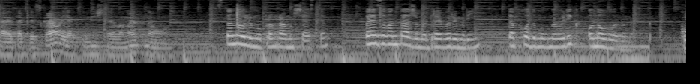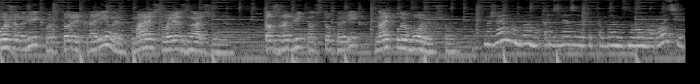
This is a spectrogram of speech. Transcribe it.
сяє так яскраво, як хімічний елемент неону. Встановлюємо програму щастя, перезавантажимо драйвери мрій та входимо в новий рік оновленими. Кожен рік в історії країни має своє значення. Тож робіть наступний рік найвпливовішим. Бажаємо вам розв'язувати проблеми в новому році,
